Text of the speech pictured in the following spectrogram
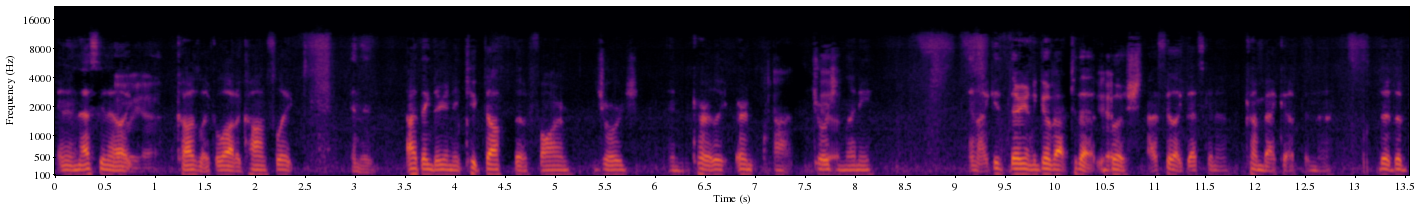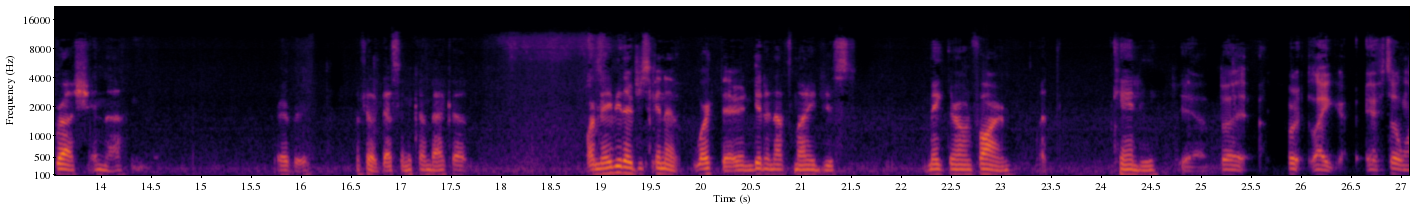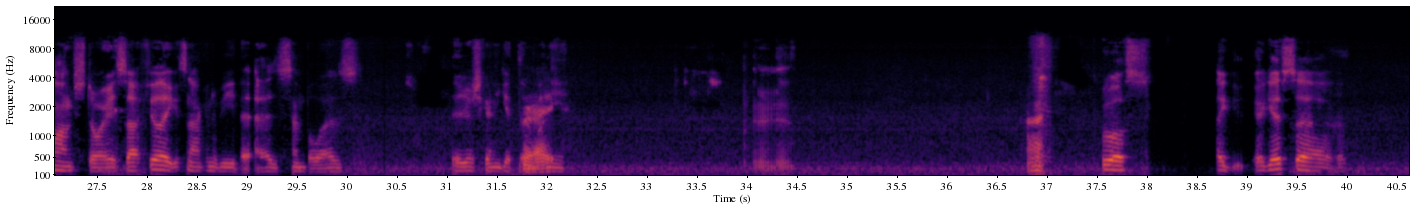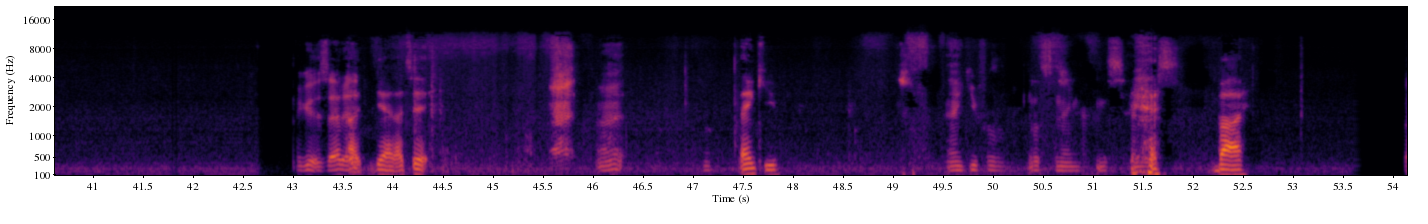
and then that's gonna oh like yeah, cause like a lot of conflict, and then I think they're gonna get kicked off the farm, George and Curly, or not George Yeah. and Lennie, and like if they're gonna go back to that Yeah. bush. I feel like that's gonna come back up in the the, the brush in the river. I feel like that's gonna come back up, or maybe they're just gonna work there and get enough money to just make their own farm with candy. yeah, but, but like if it's a long story, so I feel like it's not gonna be that as simple as they're just gonna get the Right. money. I don't know. Alright. Who else? Like I guess. uh I guess, is that it? Uh, yeah, that's it. All right. All right. Thank you. Thank you for listening. Miss Harris. Bye.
